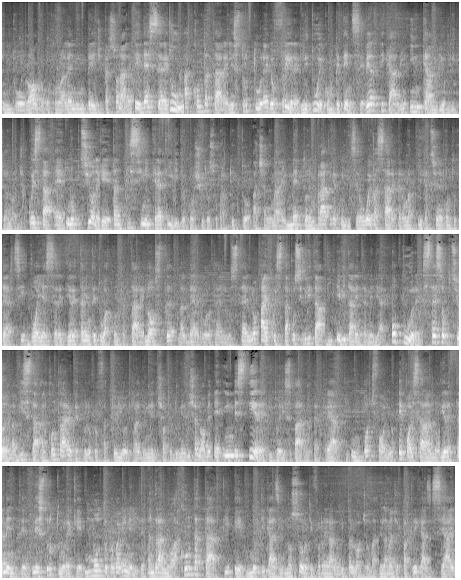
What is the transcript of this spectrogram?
un tuo blog o con una landing page personale ed essere tu a contattare le strutture e offrire le tue competenze verticali in cambio di vitto e alloggio. Questa è un'opzione che tantissimi creativi che ho conosciuto soprattutto a Chiang Mai mettono in pratica, quindi se non vuoi passare per un'applicazione conto terzi, vuoi essere direttamente tu a contattare l'host, l'albergo, l'hotel, l'ostello, hai questa possibilità di evitare intermediari. Oppure stessa opzione ma vista al contrario, che è quello che ho fatto io tra il 2018 e il 2019, è investire i tuoi risparmi per crearti un portfolio e poi saranno direttamente le strutture che molto probabilmente andranno a contattarti e in molti casi non solo ti forniranno vitto alloggio, ma nella maggior parte dei casi se hai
